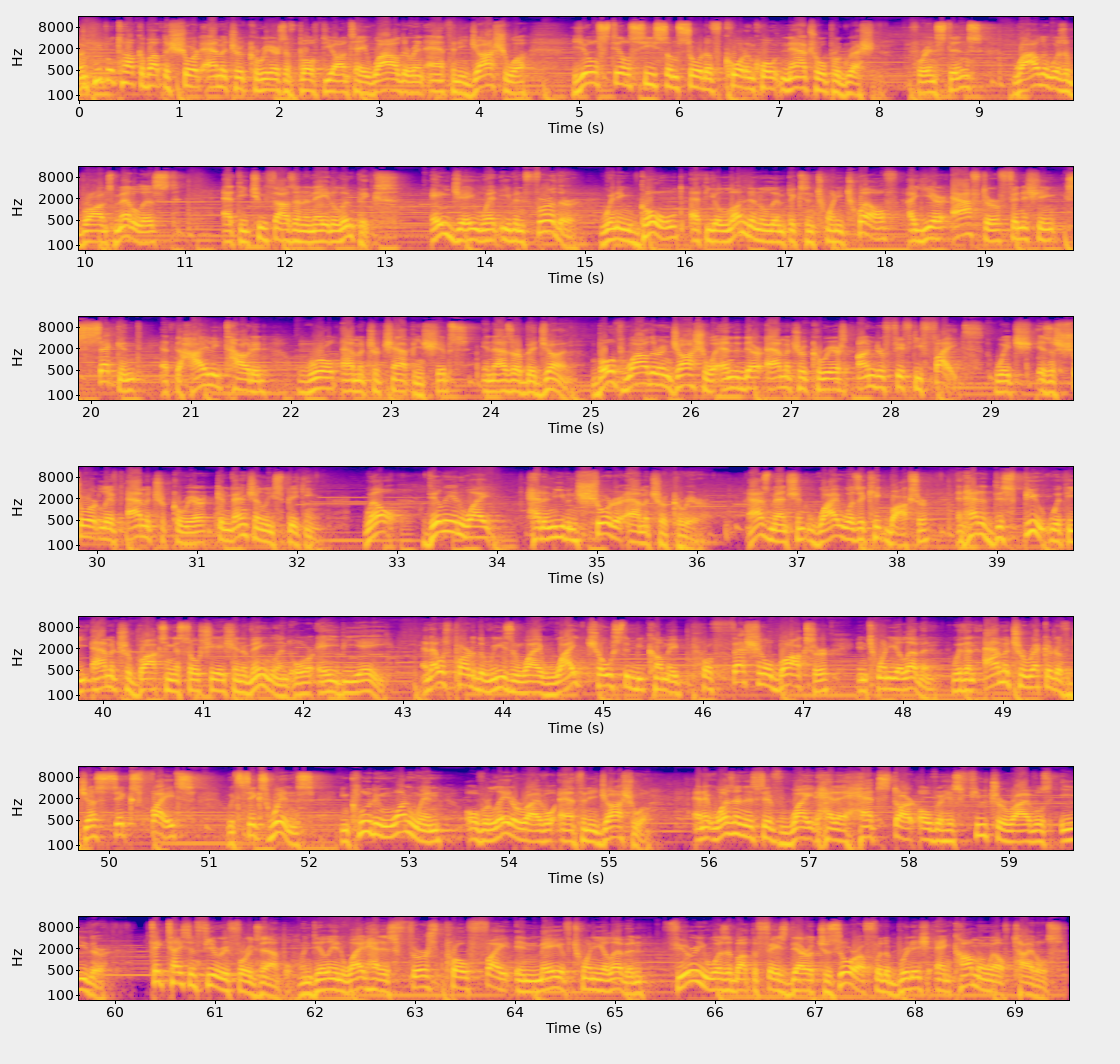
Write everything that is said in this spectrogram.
When people talk about the short amateur careers of both Deontay Wilder and Anthony Joshua, you'll still see some sort of quote unquote natural progression. For instance, Wilder was a bronze medalist at the 2008 Olympics. AJ went even further, winning gold at the London Olympics in 2012, a year after finishing second at the highly touted World Amateur Championships in Azerbaijan. Both Wilder and Joshua ended their amateur careers under 50 fights, which is a short-lived amateur career, conventionally speaking. Well, Dillian Whyte had an even shorter amateur career. As mentioned, Whyte was a kickboxer and had a dispute with the Amateur Boxing Association of England, or ABA. And that was part of the reason why Whyte chose to become a professional boxer in 2011, with an amateur record of just six fights with six wins, including one win over later rival Anthony Joshua. And it wasn't as if Whyte had a head start over his future rivals either. Take Tyson Fury, for example. When Dillian Whyte had his first pro fight in May of 2011, Fury was about to face Dereck Chisora for the British and Commonwealth titles.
